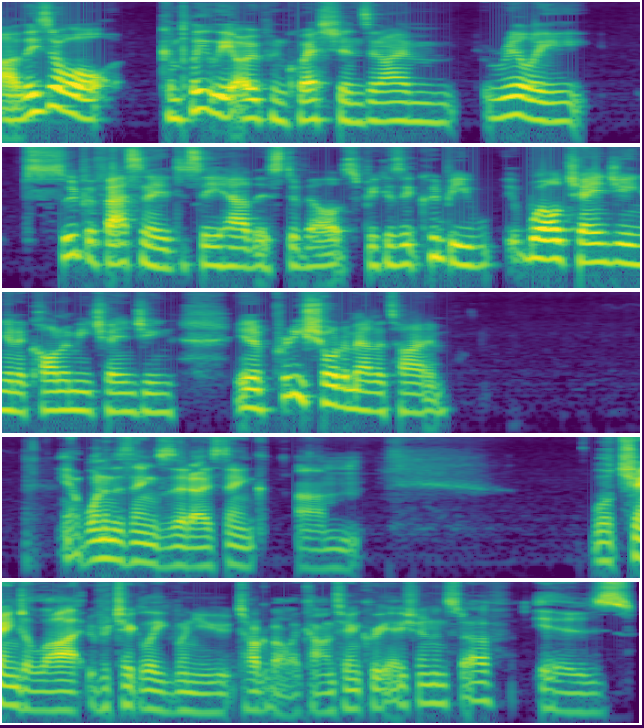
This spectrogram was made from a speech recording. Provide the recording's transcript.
Uh, these are all completely open questions, and I'm really super fascinated to see how this develops because it could be world changing and economy changing in a pretty short amount of time. Yeah, one of the things that I think um, will change a lot, particularly when you talk about like content creation and stuff, is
